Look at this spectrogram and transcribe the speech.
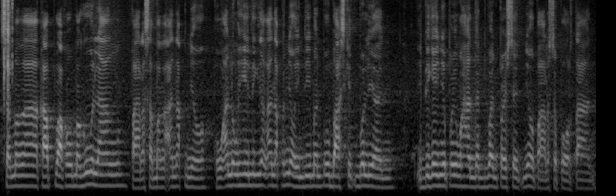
Sa mga kapwa ko magulang, para sa mga anak nyo, kung anong hiling ng anak nyo, hindi man po basketball yan, ibigay nyo po yung 101% nyo para suportahan.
